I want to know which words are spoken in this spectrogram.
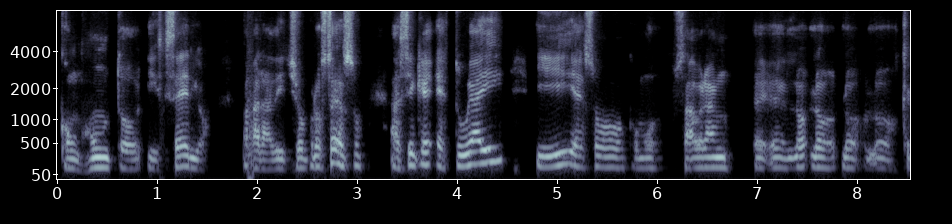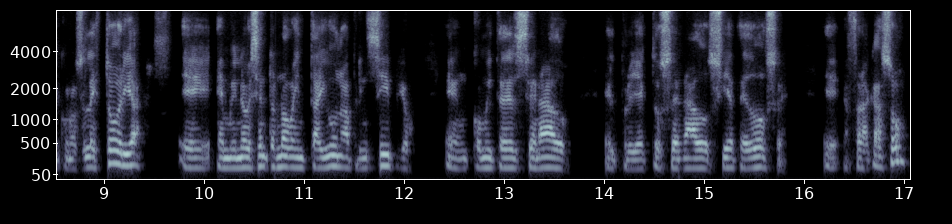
conjunto y serio para dicho proceso. Así que estuve ahí y eso, como sabrán los que conocen la historia, en 1991 a principio, en comité del Senado, el proyecto Senado 712 fracasó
